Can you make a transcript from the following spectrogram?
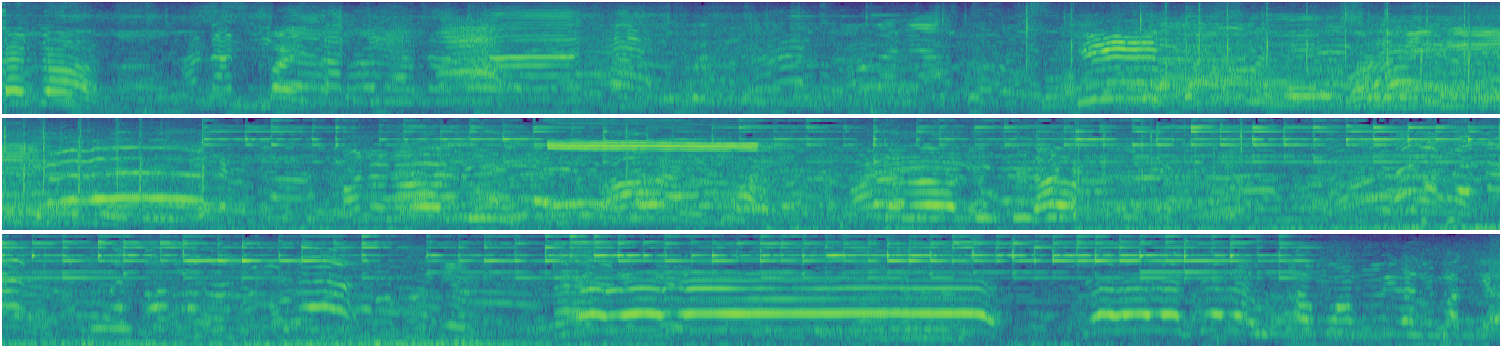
I t know, you p e o para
